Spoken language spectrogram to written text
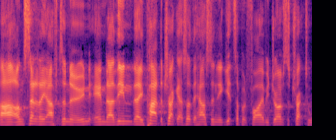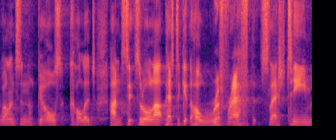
uh, on Saturday afternoon. And uh, then they park the truck outside the house, and he gets up at five. He drives the truck to Wellington Girls College and sets it all up. Has to get the whole riff-raff slash team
